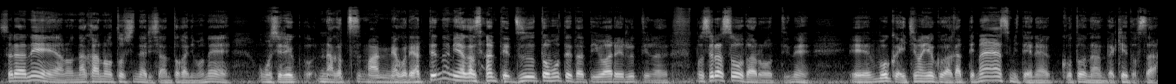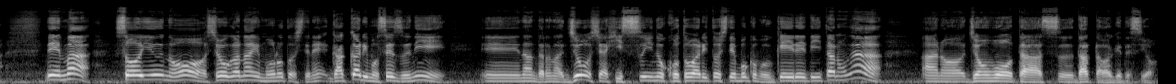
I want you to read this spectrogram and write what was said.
それはね、あの、中野俊成さんとかにもね、面白い、なんかつまんねえことやってんな、宮川さんってずっと思ってたって言われるっていうのは、もうそれはそうだろうっていうね、えー、僕は一番よくわかってます、みたいなことなんだけどさ。で、まあ、そういうのをしょうがないものとしてね、がっかりもせずに、えー、なんだろうな、乗車必須の断りとして僕も受け入れていたのが、あの、ジョン・ウォータースだったわけですよ。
